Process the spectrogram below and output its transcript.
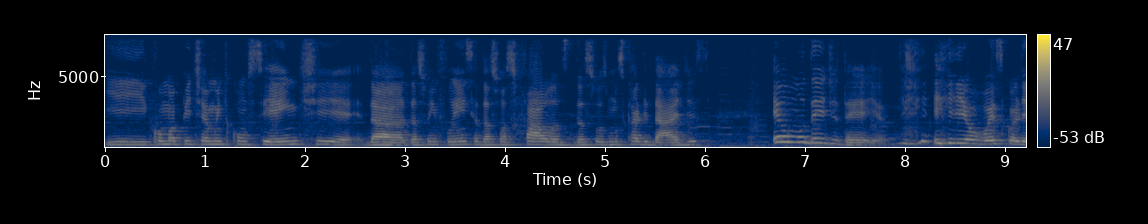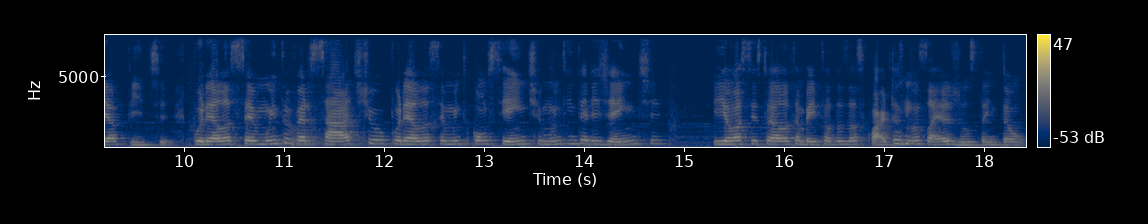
e como a Pete é muito consciente da, da sua influência, das suas falas, das suas musicalidades, eu mudei de ideia e eu vou escolher a Pete. Por ela ser muito versátil, por ela ser muito consciente, muito inteligente. E eu assisto ela também todas as quartas no Saia Justa, então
